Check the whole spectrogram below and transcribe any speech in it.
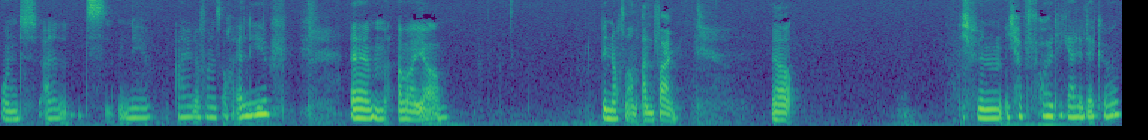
Und eine, nee, eine davon ist auch Ellie. Ähm, aber ja, bin noch so am Anfang. Ja. Ich finde, ich habe voll die geile Decke.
